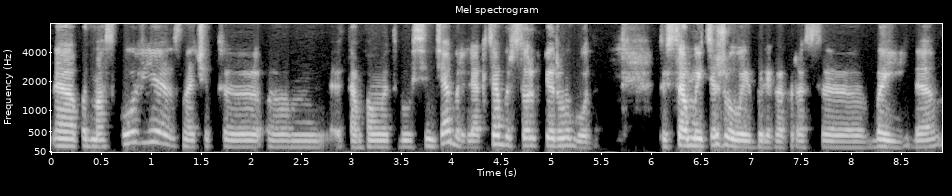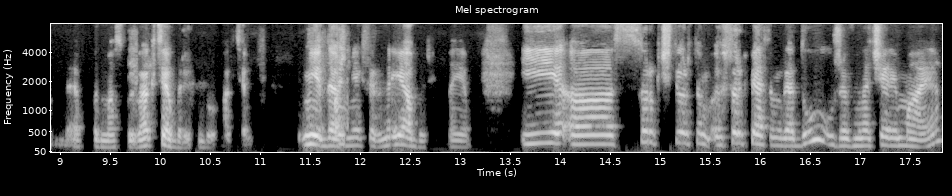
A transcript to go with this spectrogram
Подмосковье, значит, э, э, там, по-моему, это был сентябрь или октябрь 41 -го года. То есть самые тяжелые были как раз э, бои, да, в Подмосковье. В октябре это был, октябрь. Нет, даже не октябрь, ноябрь. ноябрь. И э, в 44 45 году, уже в начале мая,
